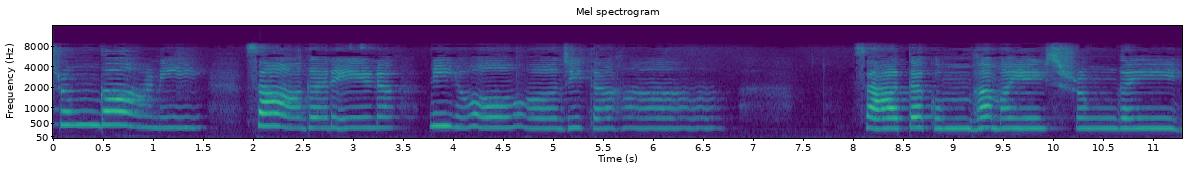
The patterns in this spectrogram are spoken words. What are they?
శృంగాణి సాగరేణ నియోజిత सातकुम्भमयैः शृङ्गैः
